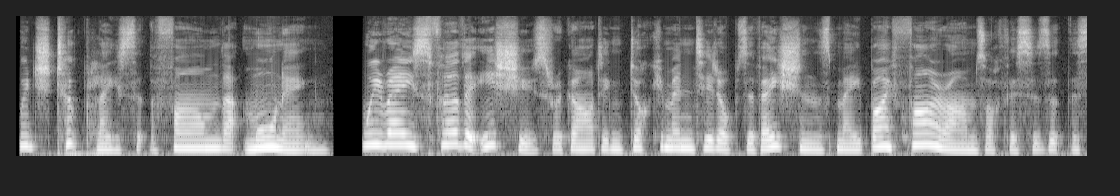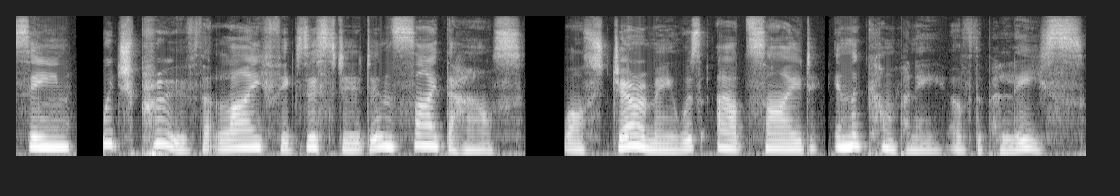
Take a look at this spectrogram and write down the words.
which took place at the farm that morning. We raise further issues regarding documented observations made by firearms officers at the scene which prove that life existed inside the house, whilst Jeremy was outside in the company of the police.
